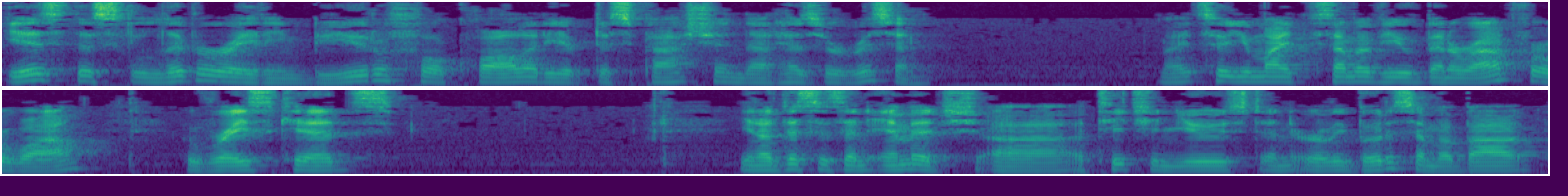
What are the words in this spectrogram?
is this liberating, beautiful quality of dispassion that has arisen. Right? So you might, some of you have been around for a while, who've raised kids. You know, this is an image, uh, a teaching used in early Buddhism about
